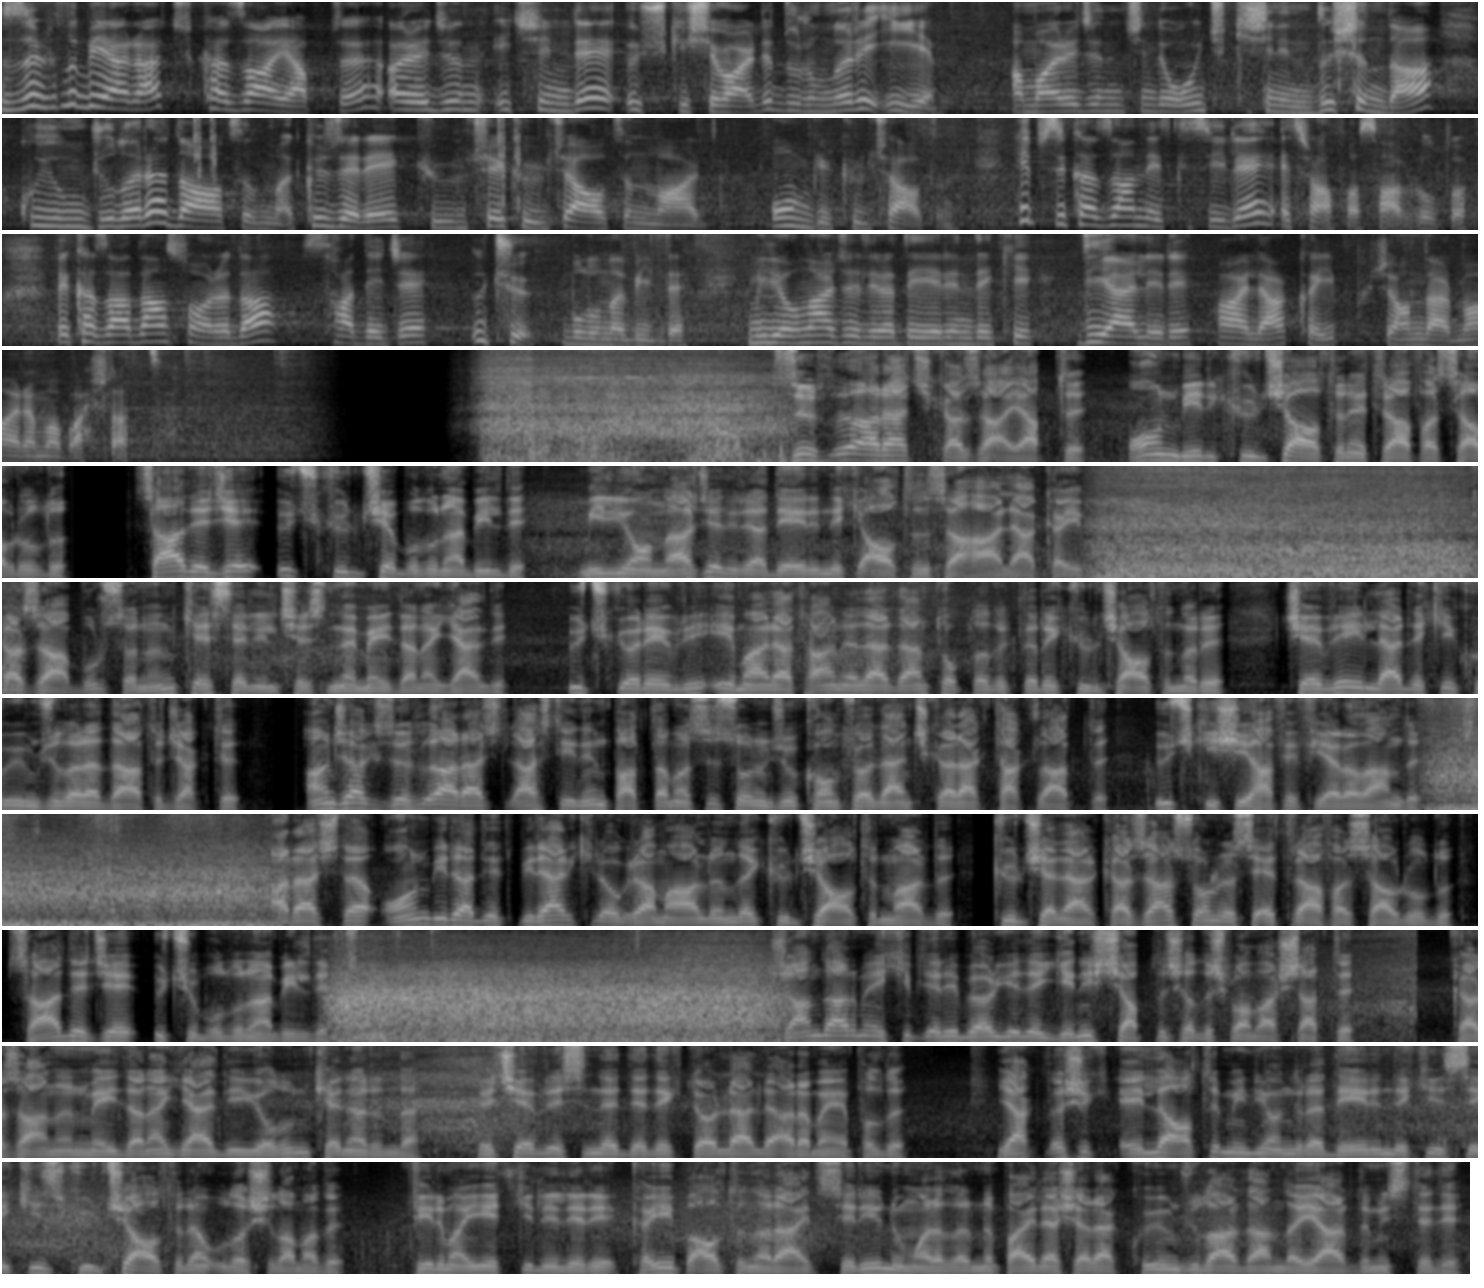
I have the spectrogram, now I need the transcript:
Zırhlı bir araç kaza yaptı. Aracın içinde 3 kişi vardı. Durumları iyi. Ama aracın içinde o 3 kişinin dışında kuyumculara dağıtılmak üzere külçe külçe altın vardı. 11 külçe altın. Hepsi kazanın etkisiyle etrafa savruldu. Ve kazadan sonra da sadece 3'ü bulunabildi. Milyonlarca lira değerindeki diğerleri hala kayıp. Jandarma arama başlattı. Zırhlı araç kaza yaptı. 11 külçe altın etrafa savruldu. Sadece 3 külçe bulunabildi. Milyonlarca lira değerindeki altınsa hala kayıp. Kaza Bursa'nın Kestel ilçesinde meydana geldi. Üç görevli imalathanelerden topladıkları külçe altınları çevre illerdeki kuyumculara dağıtacaktı. Ancak zırhlı araç lastiğinin patlaması sonucu kontrolden çıkarak takla attı. Üç kişi hafif yaralandı. Araçta 11 adet birer kilogram ağırlığında külçe altın vardı. Külçeler kaza sonrası etrafa savruldu. Sadece 3'ü bulunabildi. Jandarma ekipleri bölgede geniş çaplı çalışma başlattı. Kazanın meydana geldiği yolun kenarında ve çevresinde dedektörlerle arama yapıldı. Yaklaşık 56 milyon lira değerindeki 8 külçe altına ulaşılamadı. Firma yetkilileri kayıp altınlara ait seri numaralarını paylaşarak kuyumculardan da yardım istedi.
